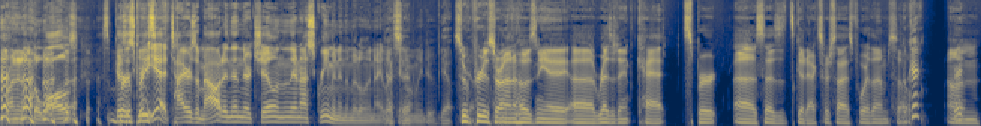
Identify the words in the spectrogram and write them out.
running up the walls? Because it's great. Yeah, it tires them out and then they're chill and then they're not screaming in the middle of the night like That's they normally do. Yep. Super yep. producer Anna Hosnier, uh, resident cat spurt, uh, says it's good exercise for them. So Okay. Um,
